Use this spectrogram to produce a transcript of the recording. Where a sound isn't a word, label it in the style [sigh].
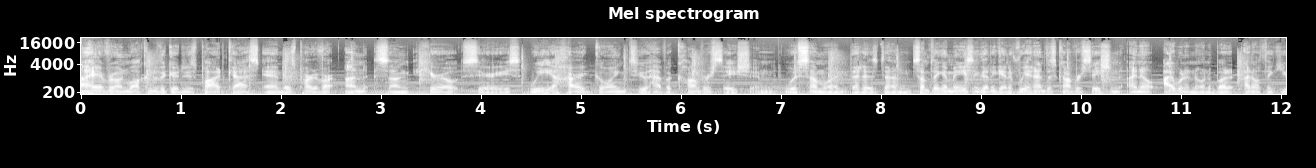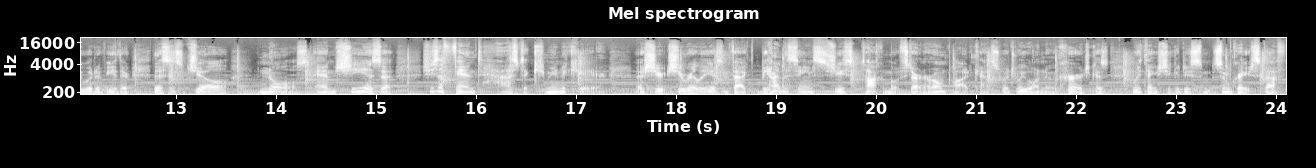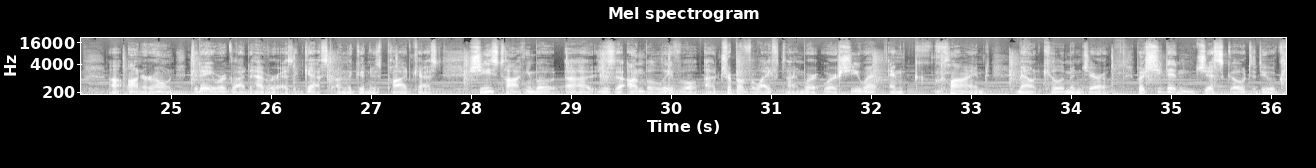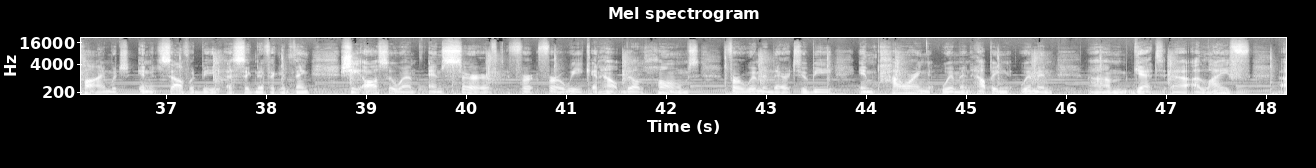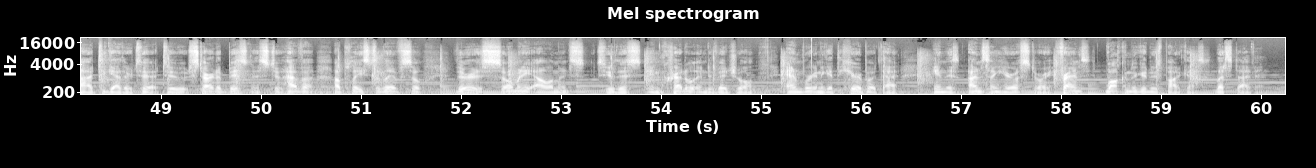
Uh, hey everyone, welcome to the Good News Podcast. And as part of our Unsung Hero series, we are going to have a conversation with someone that has done something amazing. That, again, if we had had this conversation, I know I wouldn't have known about it. I don't think you would have either. This is Jill Knowles, and she is a she's a fantastic communicator. Uh, she she really is. In fact, behind the scenes, she's talking about starting her own podcast, which we want to encourage because we think she could do some some great stuff uh, on her own. Today, we're glad to have her as a guest on the Good News Podcast. She's talking about uh, just an unbelievable unbelievable uh, trip of a lifetime where, where she went and climbed Mount Kilimanjaro. But she didn't just go to do a climb, which in itself would be a significant thing. She also went and served for, for a week and helped build homes for women there to be empowering women, helping women um, get uh, a life uh, together, to, to start a business, to have a, a place to live. So there is so many elements to this incredible individual, and we're going to get to hear about that in this unsung hero story. Friends, welcome to Good News Podcast. Let's dive in.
